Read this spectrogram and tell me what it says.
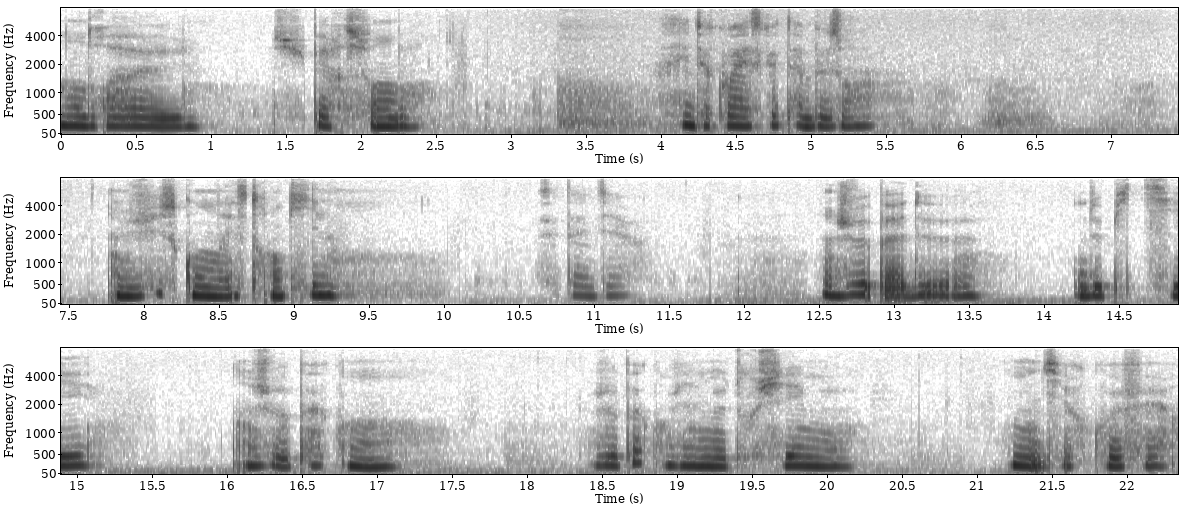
un endroit euh, super sombre. Et de quoi est-ce que tu as besoin? Juste qu'on me laisse tranquille. C'est-à-dire je veux pas de, de pitié. Je veux pas qu'on. Je veux pas qu'on vienne me toucher, me, me dire quoi faire.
